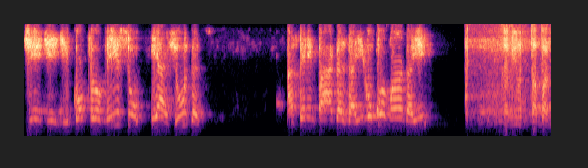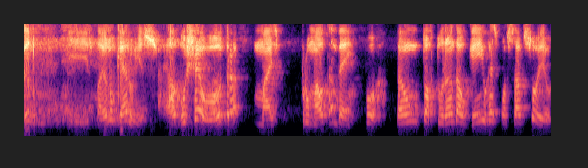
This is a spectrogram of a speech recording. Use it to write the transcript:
de, de, de compromisso e ajudas a serem pagas aí com o comando aí. O Camilo está pagando e eu não quero isso. A bucha é outra, mas pro mal também. Porra, estão torturando alguém e o responsável sou eu.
